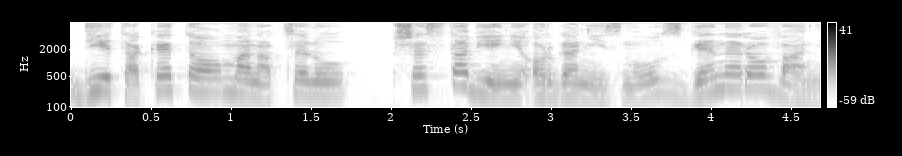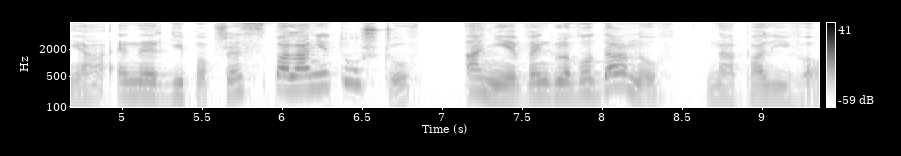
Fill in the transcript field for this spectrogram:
Dieta keto ma na celu przestawienie organizmu z generowania energii poprzez spalanie tłuszczów, a nie węglowodanów na paliwo.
